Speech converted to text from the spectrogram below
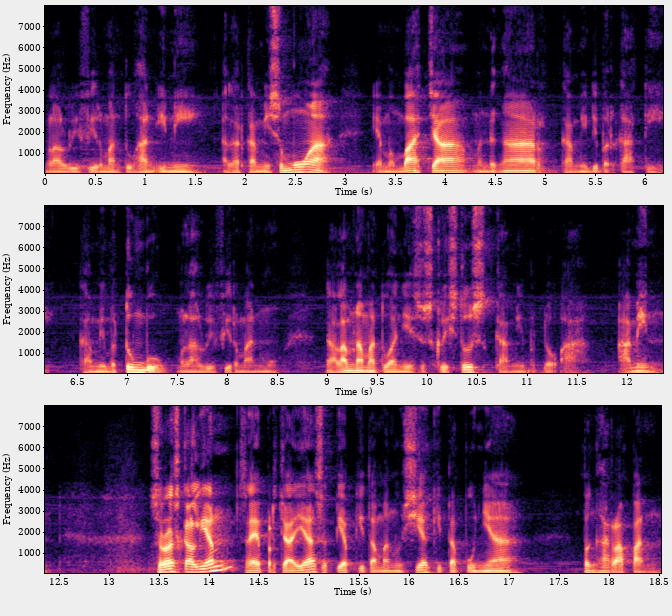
melalui firman Tuhan ini agar kami semua yang membaca, mendengar, kami diberkati. Kami bertumbuh melalui firman-Mu. Dalam nama Tuhan Yesus Kristus kami berdoa. Amin. Saudara sekalian, saya percaya setiap kita manusia kita punya pengharapan.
